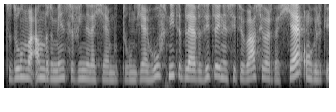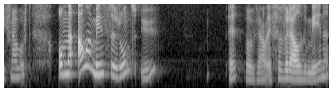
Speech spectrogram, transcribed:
te doen wat andere mensen vinden dat jij moet doen. Jij hoeft niet te blijven zitten in een situatie waar dat jij ongelukkig van wordt, omdat alle mensen rond u, hè, we gaan even veralgemenen,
